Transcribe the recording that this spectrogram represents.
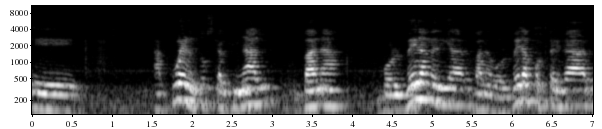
eh, acuerdos que al final van a volver a mediar, van a volver a postergar,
